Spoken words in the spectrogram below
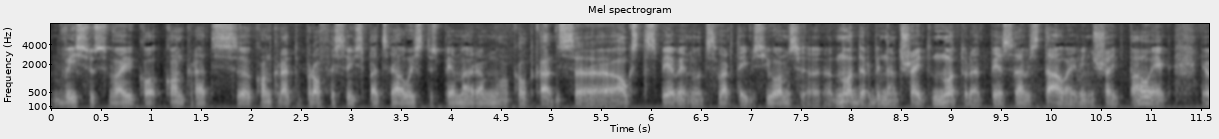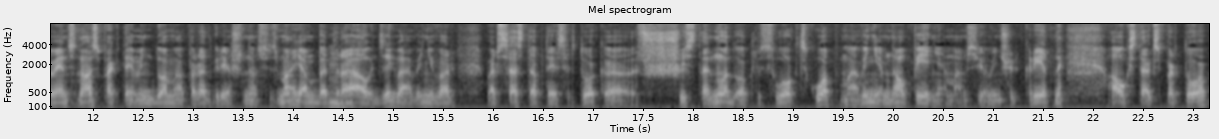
visus vai ko, konkrētu profesiju speciālistus, piemēram, no kaut kādas uh, augstas pievienotas vērtības jomas, uh, nodarbināt šeit un noturēt pie sevis tā, lai viņi šeit paliek, jo viens no aspektiem viņi domā par atgriešanos uz māju mājām, bet mm. reāli dzīvē viņi var, var sastapties ar to, ka šis nodokļu sloks kopumā viņiem nav pieņēmams, jo viņš ir krietni augstāks par to,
